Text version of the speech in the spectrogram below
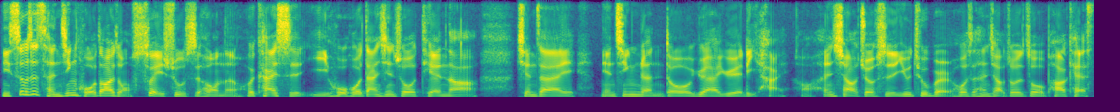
你是不是曾经活到一种岁数之后呢，会开始疑惑或担心说：“天哪，现在年轻人都越来越厉害 哦，很小就是 YouTuber，或者很小就是做 Podcast，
